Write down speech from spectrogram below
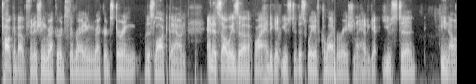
talk about finishing records, the writing records during this lockdown. And it's always a, well, I had to get used to this way of collaboration. I had to get used to, you know,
